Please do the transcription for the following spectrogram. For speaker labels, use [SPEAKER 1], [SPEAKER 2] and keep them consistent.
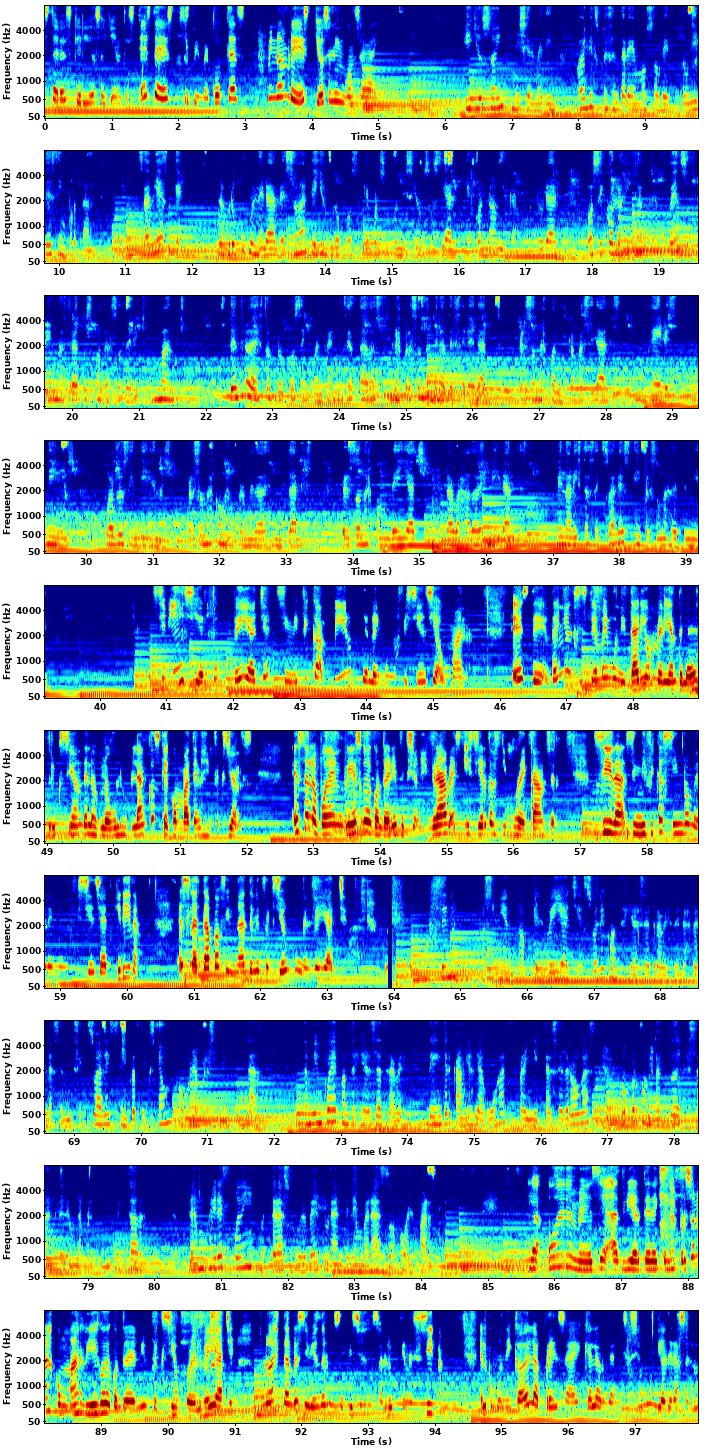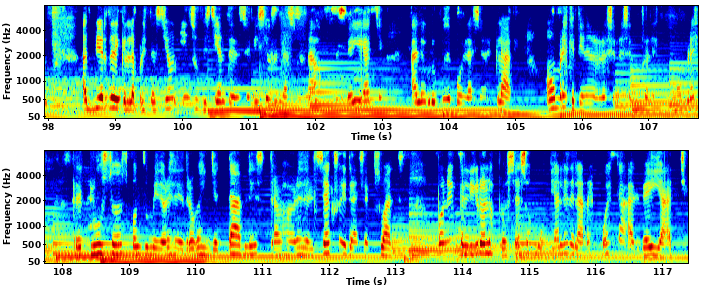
[SPEAKER 1] Buenas tardes queridos oyentes, este es nuestro primer podcast. Mi nombre es Jocelyn González.
[SPEAKER 2] Y yo soy Michelle Medina. Hoy les presentaremos sobre Tu vida es importante. ¿Sabías que los grupos vulnerables son aquellos grupos que por su condición social, económica, cultural o psicológica pueden sufrir maltratos contra sus derechos humanos? Dentro de estos grupos se encuentran insertadas las personas de la tercera edad, personas con discapacidades, mujeres, niños, pueblos indígenas, personas con enfermedades mentales, personas con VIH, trabajadores migrantes, minoristas sexuales y personas detenidas.
[SPEAKER 1] Si bien es cierto, VIH significa virus de la inmunodeficiencia humana. Este daña el sistema inmunitario mediante la destrucción de los glóbulos blancos que combaten las infecciones. Esto lo pone en riesgo de contraer infecciones graves y ciertos tipos de cáncer. SIDA significa síndrome de inmunodeficiencia adquirida. Es la etapa final de la infección con el VIH.
[SPEAKER 2] Por nuestro conocimiento, el VIH suele contagiarse a través de las relaciones sexuales sin protección con una persona infectada. También puede contagiarse a través de intercambios de agujas para inyectarse drogas o por contacto de la sangre de una persona infectada. Las mujeres pueden infectar a sus bebés durante el embarazo o el parto.
[SPEAKER 1] La OMS advierte de que las personas con más riesgo de contraer la infección por el VIH no están recibiendo los servicios de salud que necesitan. El comunicado de la prensa es que la Organización Mundial de la Salud advierte de que la prestación insuficiente de servicios relacionados con el VIH a los grupos de población clave hombres que tienen relaciones sexuales con reclusos, consumidores de drogas inyectables, trabajadores del sexo y transexuales. Pone en peligro los procesos mundiales de la respuesta al VIH.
